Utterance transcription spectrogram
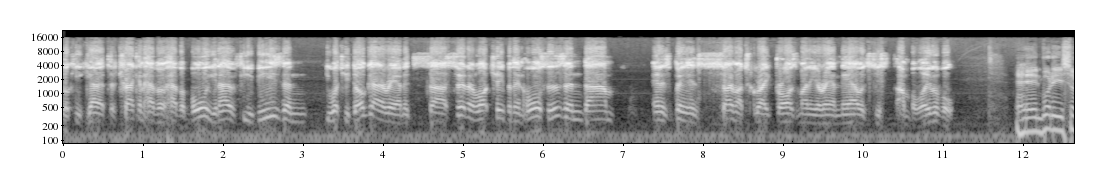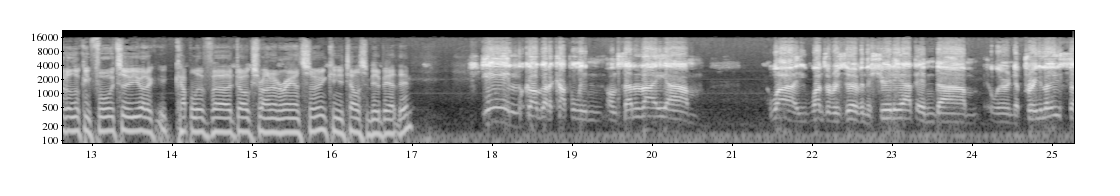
look, you go out to the track and have a have a ball, you know, a few beers, and you watch your dog go around. It's uh, certainly a lot cheaper than horses, and um, and it's been so much great prize money around now. It's just unbelievable. And what are you sort of looking forward to? You got a, couple of uh, dogs running around soon. Can you tell us a bit about them? Yeah, look, I've got a couple in on Saturday. Um, well, one's a reserve in the shootout, and um, we're in the prelude. So,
